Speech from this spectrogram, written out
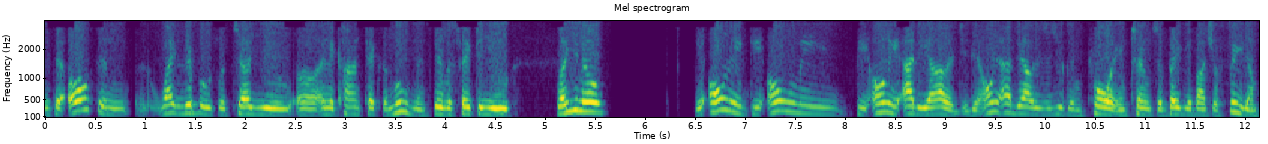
is that often white liberals will tell you uh, in the context of movements, they will say to you, well, you know, the only the only the only ideology, the only ideology that you can employ in terms of begging about your freedom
